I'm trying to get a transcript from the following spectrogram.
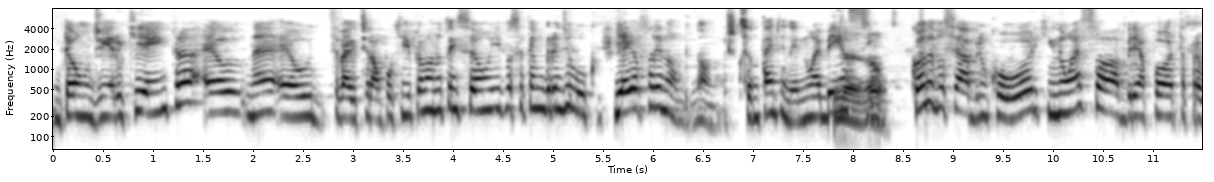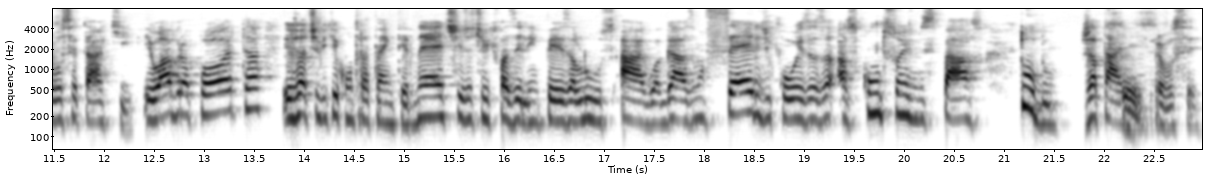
Então, o dinheiro que entra é o, né, é o. Você vai tirar um pouquinho para manutenção e você tem um grande lucro. E aí eu falei: não, não, não acho que você não está entendendo, não é bem não, assim. Quando você abre um coworking, não é só abrir a porta para você estar tá aqui. Eu abro a porta, eu já tive que contratar a internet, já tive que fazer limpeza, luz, água, gás, uma série de coisas, as condições do espaço, tudo já está aí para você.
